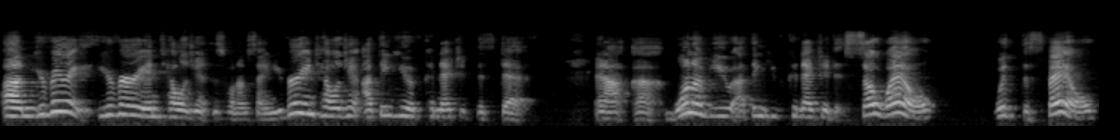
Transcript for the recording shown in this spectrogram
Um, you're very you're very intelligent, is what I'm saying. You're very intelligent. I think you have connected this death, and I, uh, one of you, I think you've connected it so well with the spell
